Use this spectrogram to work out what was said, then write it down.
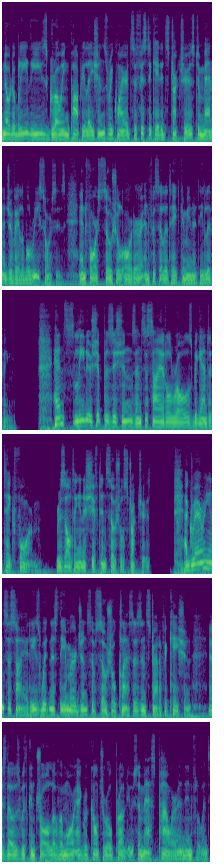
Notably, these growing populations required sophisticated structures to manage available resources, enforce social order and facilitate community living. Hence, leadership positions and societal roles began to take form, resulting in a shift in social structures. Agrarian societies witnessed the emergence of social classes and stratification, as those with control over more agricultural produce amassed power and influence.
